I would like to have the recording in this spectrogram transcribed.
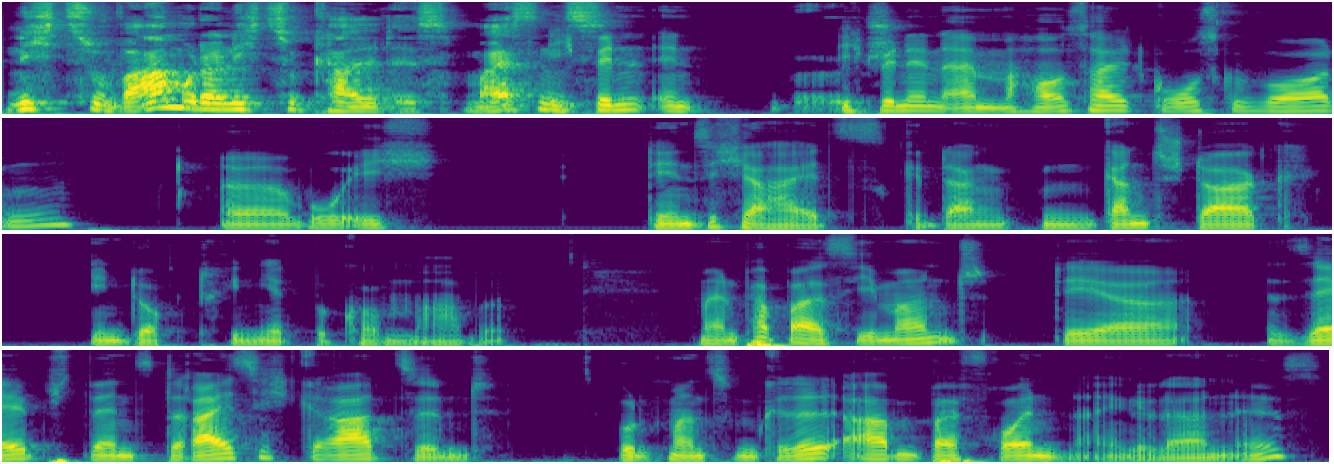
nicht zu warm oder nicht zu kalt ist. Meistens. Ich bin in, ich bin in einem Haushalt groß geworden, äh, wo ich den Sicherheitsgedanken ganz stark indoktriniert bekommen habe. Mein Papa ist jemand, der selbst wenn es 30 Grad sind und man zum Grillabend bei Freunden eingeladen ist,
